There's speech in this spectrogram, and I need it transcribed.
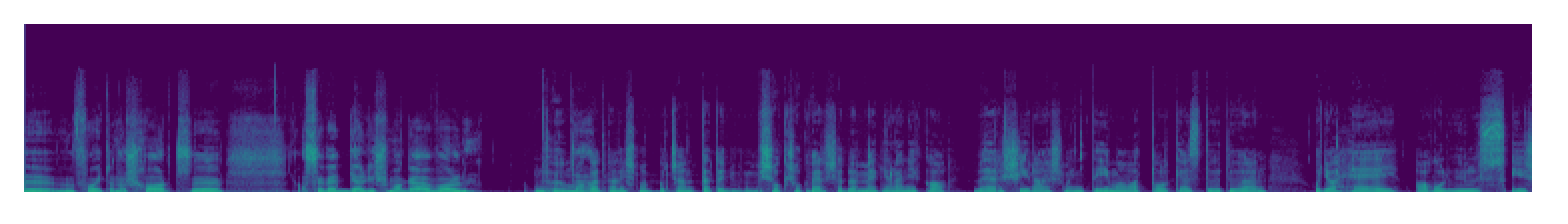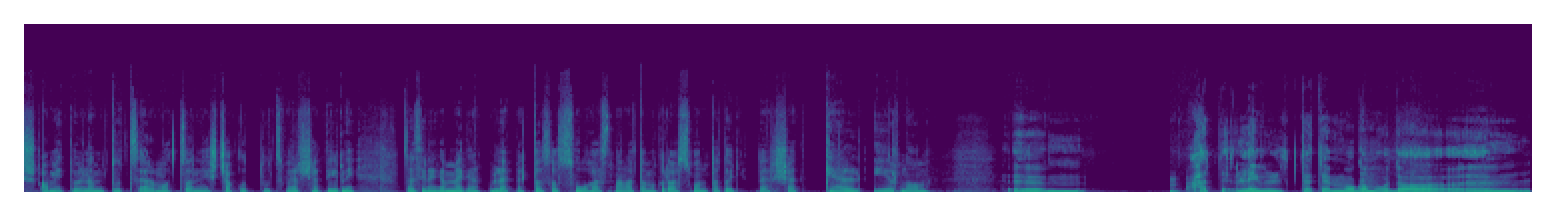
folytonos harc a szöveggel is magával, önmagadnál, és meg, bocsánat, tehát, hogy sok-sok versedben megjelenik a versírás, mint téma, attól kezdődően, hogy a hely, ahol ülsz, és amitől nem tudsz elmoccanni, és csak ott tudsz verset írni. De azért engem meglepett az a szóhasználat, amikor azt mondtad, hogy verset kell írnom. Öm, hát leültetem magam oda, öm,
